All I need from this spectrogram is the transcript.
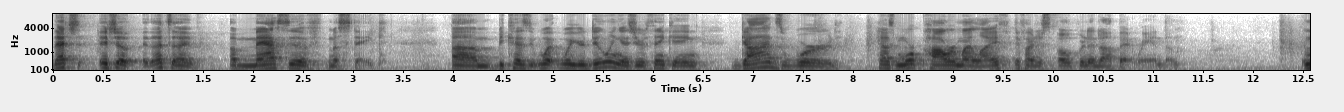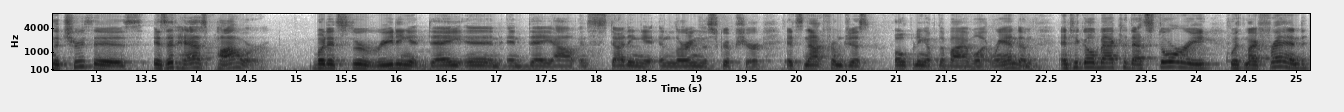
that's it's a that's a a massive mistake. Um, because what, what you're doing is you're thinking God's word has more power in my life if I just open it up at random. And the truth is, is it has power, but it's through reading it day in and day out and studying it and learning the scripture. It's not from just opening up the Bible at random. And to go back to that story with my friend,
